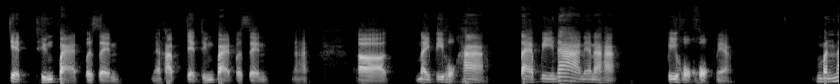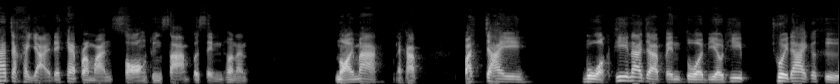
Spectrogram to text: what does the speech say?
7ถึง8เปอร์เซ็นต์นะครับ7ถึง8เปอร์เซ็นต์นะฮะในปี 65 แต่ปีหน้าเนี่ยนะฮะปี 66เนี่ย มันน่าจะขยายได้แค่ประมาณ 2-3%เท่านั้น น้อยมากนะครับ ปัจจัยบวกที่น่าจะเป็นตัวเดียวที่ช่วยได้ก็คือ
